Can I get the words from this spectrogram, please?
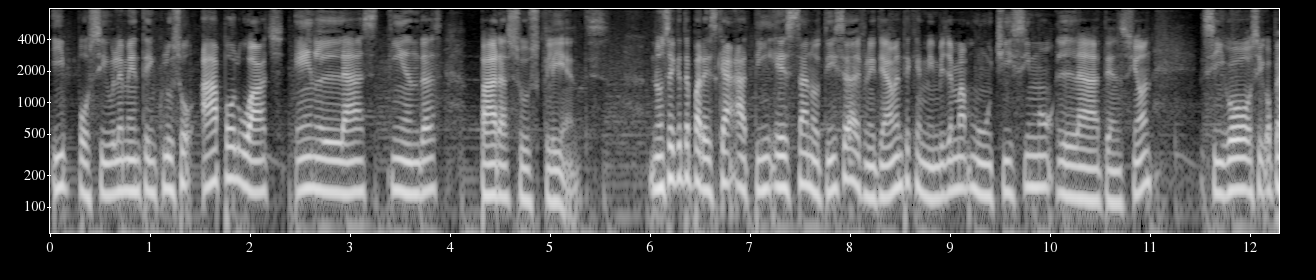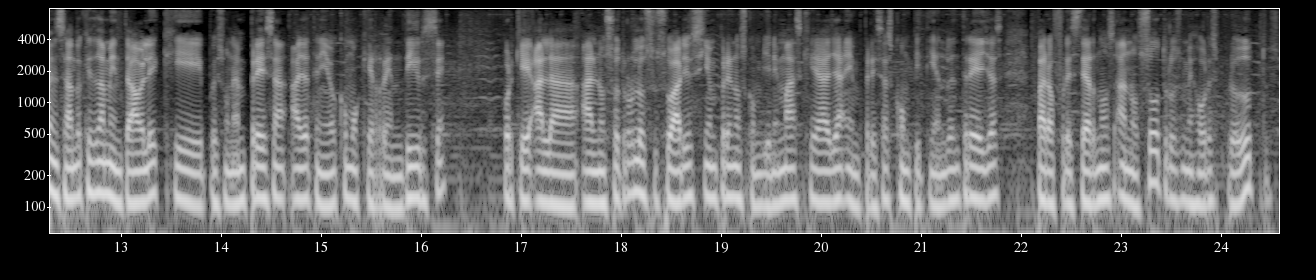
y posiblemente incluso Apple Watch en las tiendas para sus clientes. No sé qué te parezca a ti esta noticia, definitivamente que a mí me llama muchísimo la atención. Sigo, sigo pensando que es lamentable que pues una empresa haya tenido como que rendirse, porque a, la, a nosotros los usuarios siempre nos conviene más que haya empresas compitiendo entre ellas para ofrecernos a nosotros mejores productos.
